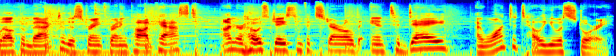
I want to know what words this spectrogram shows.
Welcome back to the Strength Running Podcast. I'm your host, Jason Fitzgerald, and today I want to tell you a story.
